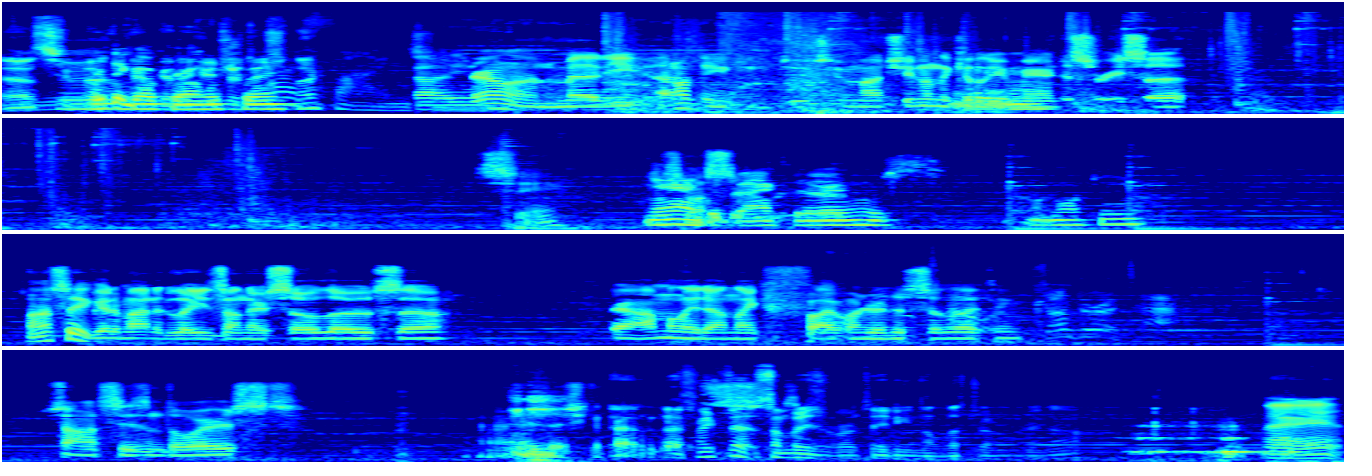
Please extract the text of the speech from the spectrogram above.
That's too Where'd they go, Got Crown? Which way? addition. Uh, you Maryland and Med, you, I don't think you can do too much. You don't need to kill Yeah. Ymir and just reset. see. Yeah, I must did back there. It was unlucky. Honestly, a good amount of leads on their solos, so. Yeah, I'm only down like 500 or so, I think. Which honestly isn't the worst. Alright, I should Yeah, probably I think that somebody's rotating the left jungle right now. Alright.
